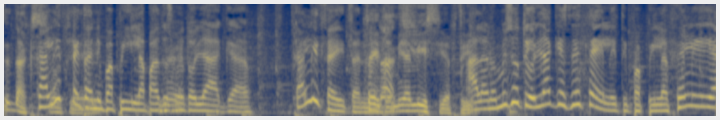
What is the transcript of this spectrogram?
εντάξει. Καλή οκ. θα ήταν η παπίλα πάντως Ναι. με το Λιάγκα. Καλή θα ήταν. Θα ήταν Εντάξει. μια λύση αυτή. Αλλά νομίζω ότι ο Λιάγκας δεν θέλει την παπίλα. Θέλει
